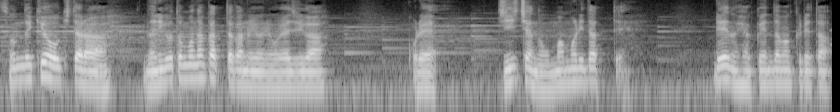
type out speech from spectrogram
そんで今日起きたら何事もなかったかのように親父が「これじいちゃんのお守りだ」って例の100円玉くれた。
